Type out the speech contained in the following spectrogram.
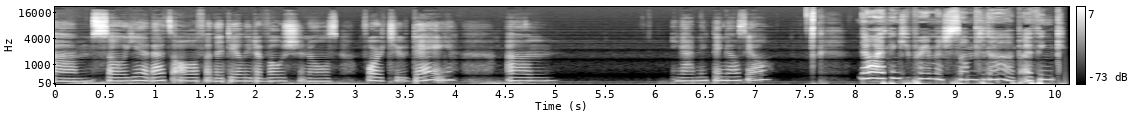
Um, so yeah, that's all for the daily devotionals for today. Um, you got anything else, y'all? No, I think you pretty much summed it up. I think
